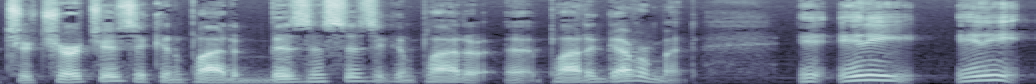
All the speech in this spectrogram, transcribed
to churches. It can apply to businesses. It can apply to uh, apply to government. Any any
